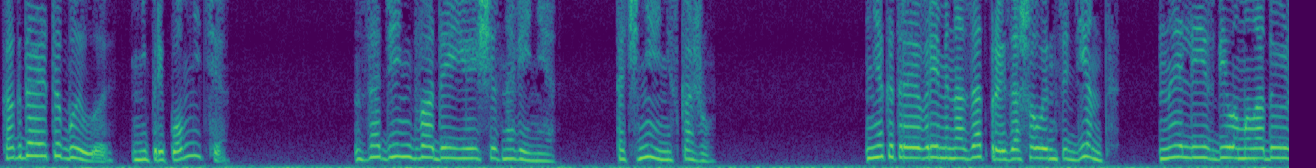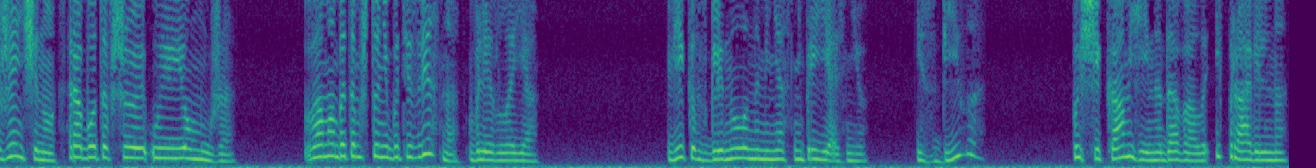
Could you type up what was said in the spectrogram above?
«Когда это было, не припомните?» «За день-два до ее исчезновения. Точнее, не скажу». Некоторое время назад произошел инцидент. Нелли избила молодую женщину, работавшую у ее мужа. «Вам об этом что-нибудь известно?» — влезла я. Вика взглянула на меня с неприязнью. «Избила?» По щекам ей надавала, и правильно,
